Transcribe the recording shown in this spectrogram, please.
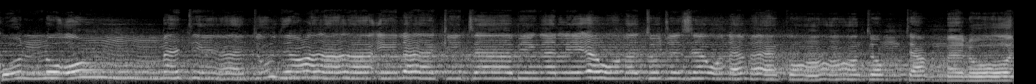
كل أمة تدعى إلى كتابها اليوم تجزون ما كنتم تعملون.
